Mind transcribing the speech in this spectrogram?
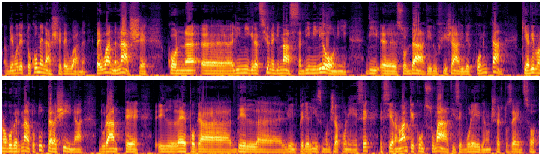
Abbiamo detto come nasce Taiwan. Taiwan nasce con eh, l'immigrazione di massa di milioni di eh, soldati ed ufficiali del Kuomintang che avevano governato tutta la Cina durante l'epoca dell'imperialismo giapponese e si erano anche consumati, se volete, in un certo senso,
